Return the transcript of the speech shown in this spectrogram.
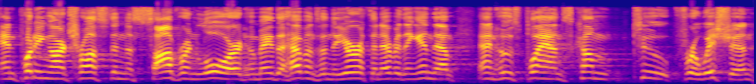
and putting our trust in the sovereign Lord who made the heavens and the earth and everything in them, and whose plans come to fruition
